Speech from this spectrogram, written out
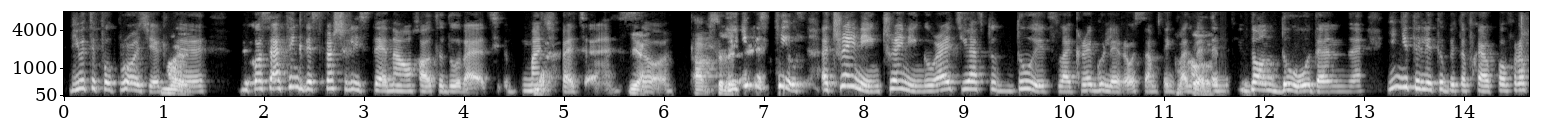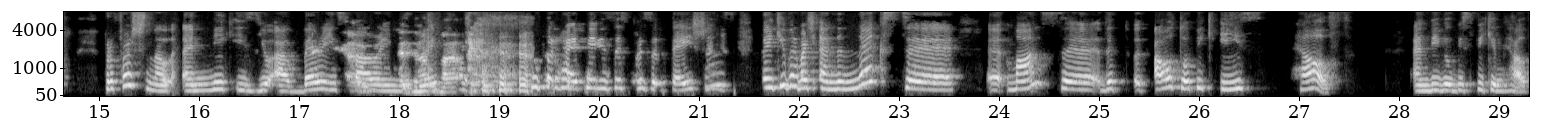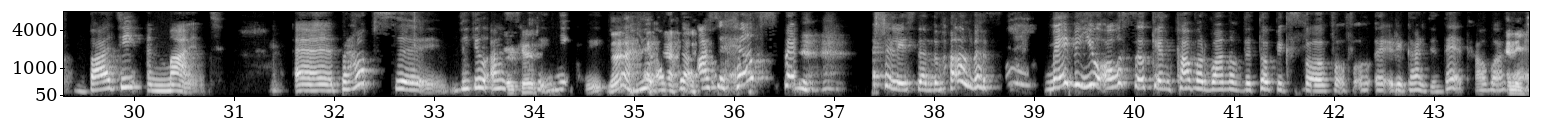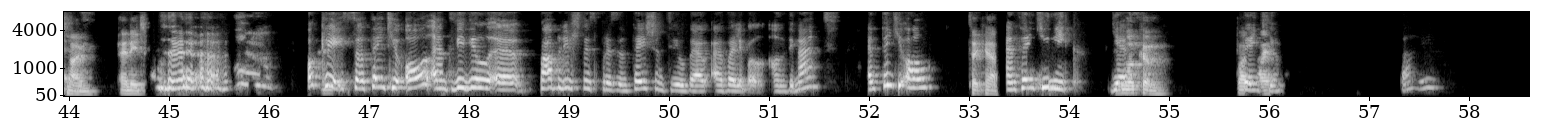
beautiful project. Right. Uh, because I think the specialists they know how to do that much yeah. better. So yeah, absolutely. You need the skills, a training, training, right? You have to do it like regular or something of like course. that. If you don't do, then uh, you need a little bit of help of a professional. And Nick, is you are very inspiring. Yeah, super happy with these presentations. Thank you very much. And the next uh, uh, month, uh, the, uh, our topic is health, and we will be speaking health, body and mind. Uh, perhaps uh, we will ask Nick, you as a health specialist and wellness. Maybe you also can cover one of the topics for, for, for uh, regarding that. How about anytime? That? Anytime. okay, so thank you all, and we will uh, publish this presentation. It will be available on demand. And thank you all. Take care. And thank you, Nick. Yes. You're welcome. Bye. Thank you. Bye.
